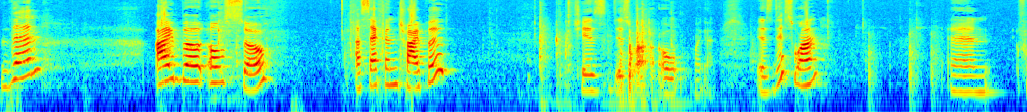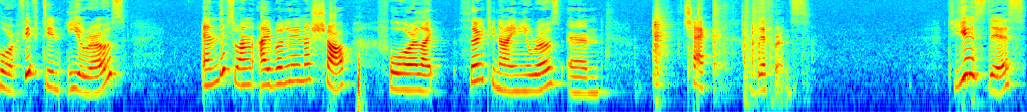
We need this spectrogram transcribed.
Then I bought also a second tripod which is this one. Oh my god. Is this one. And for 15 euros. And this one I bought it in a shop for like 39 euros and check the difference. To use this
